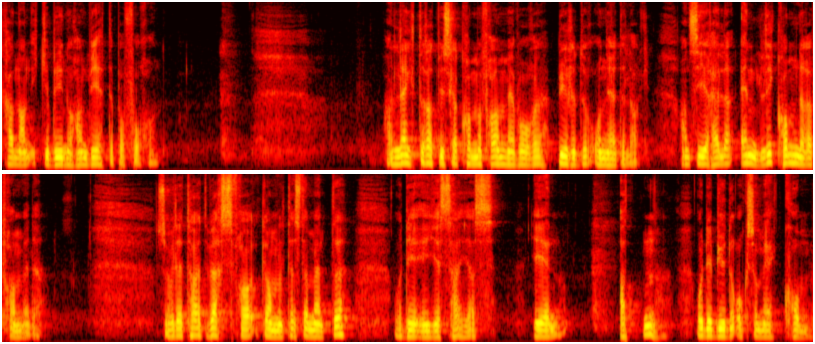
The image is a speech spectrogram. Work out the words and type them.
kan han ikke bli når han vet det på forhånd. Han lengter at vi skal komme fram med våre byrder og nederlag. Han sier heller 'endelig kom dere fram med det'. Så vil jeg ta et vers fra Gammeltestamentet, og det er Jesajas 1, 18, og det begynner også med 'kom'.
